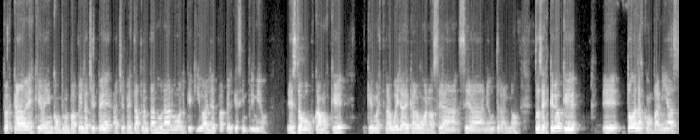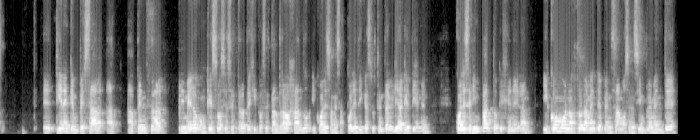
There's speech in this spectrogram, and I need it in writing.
Entonces, cada vez que alguien compra un papel HP, HP está plantando un árbol que equivale al papel que se imprimió. Eso buscamos que, que nuestra huella de carbono sea, sea neutral. ¿no? Entonces, creo que todas las compañías tienen que empezar a, a pensar primero con qué socios estratégicos están trabajando y cuáles son esas políticas de sustentabilidad que tienen, cuál es el impacto que generan y cómo no solamente pensamos en simplemente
